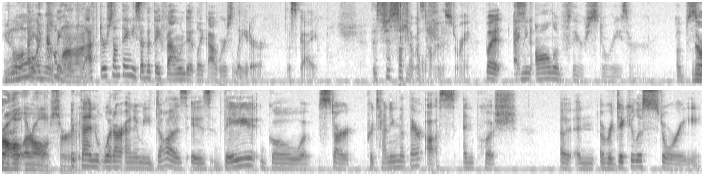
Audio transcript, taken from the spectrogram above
You know, well, I like know, come they on. like left or something. He said that they found it like hours later. This guy It's just such that was bullshit. telling the story, but I mean, all of their stories are absurd. They're all they're all absurd. But then what our enemy does is they go start pretending that they're us and push a, an, a ridiculous story.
